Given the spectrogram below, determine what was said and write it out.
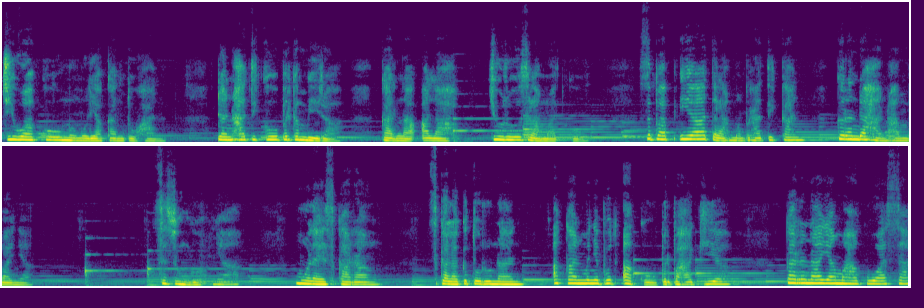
Jiwaku memuliakan Tuhan, dan hatiku bergembira karena Allah Juru Selamatku sebab ia telah memperhatikan kerendahan hambanya. Sesungguhnya, mulai sekarang, segala keturunan akan menyebut aku berbahagia karena Yang Maha Kuasa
